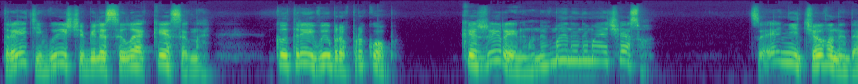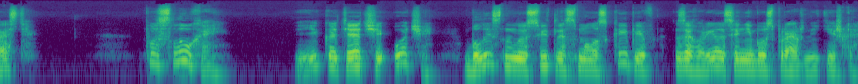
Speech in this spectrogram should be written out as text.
третій вище біля села Кесерна, котрий вибрав Прокоп. Кажи, Рейнмане, в мене немає часу. Це нічого не дасть. Послухай. Її котячі очі блиснули у світлі смолоскипів, загорілися, ніби у справжній кішка.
